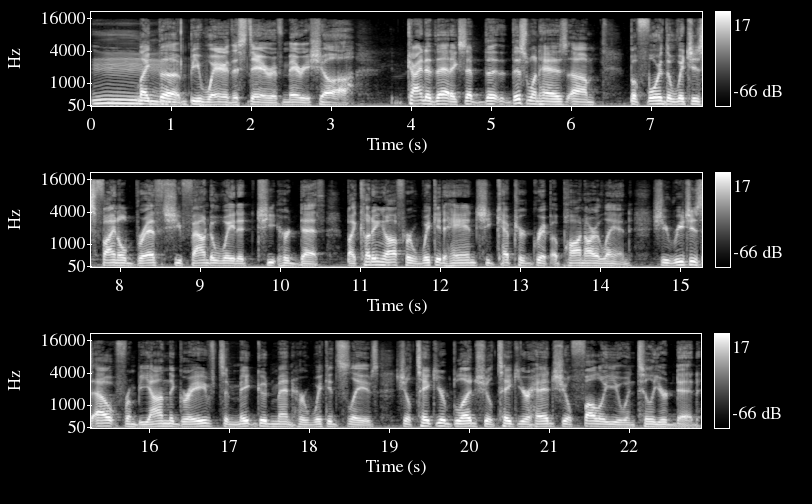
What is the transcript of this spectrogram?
Like the beware the stare of Mary Shaw. Kind of that, except the this one has um before the witch's final breath, she found a way to cheat her death. By cutting off her wicked hand, she kept her grip upon our land. She reaches out from beyond the grave to make good men her wicked slaves. She'll take your blood, she'll take your head, she'll follow you until you're dead.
